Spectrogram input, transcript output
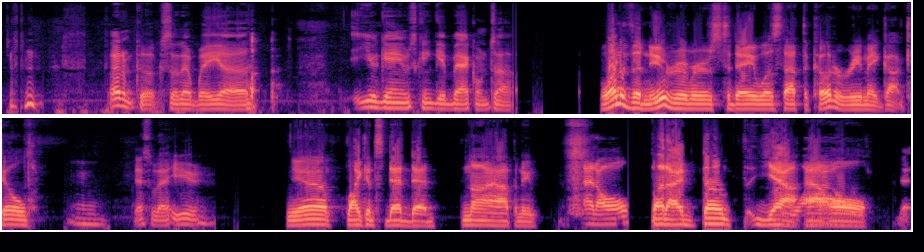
let them cook so that way uh your games can get back on top. One of the new rumors today was that the KOTOR remake got killed. Mm. That's what I hear. Yeah, like it's dead, dead, not happening. At all. But I don't, yeah, at all. That,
